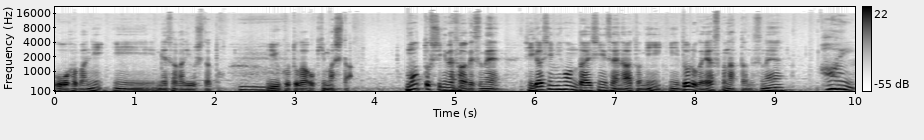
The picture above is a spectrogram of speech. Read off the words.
大幅に値下がりをしたということが起きました。もっと不思議なのはですね東日本大震災の後にドルが安くなったんですね。はい、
